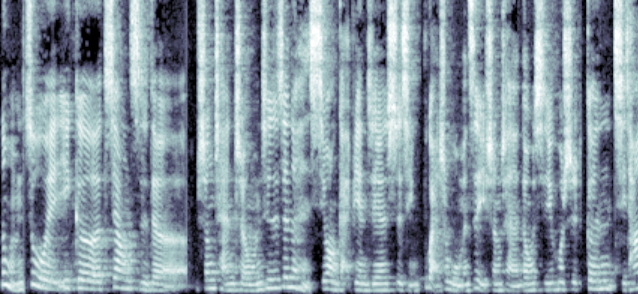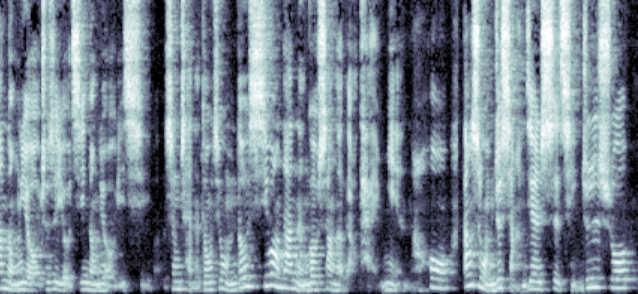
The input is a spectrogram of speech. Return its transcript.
那我们作为一个这样子的生产者，我们其实真的很希望改变这件事情，不管是我们自己生产的东西，或是跟其他农友，就是有机农友一起生产的东西，我们都希望它能够上得了台面。然后当时我们就想一件事情，就是说，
